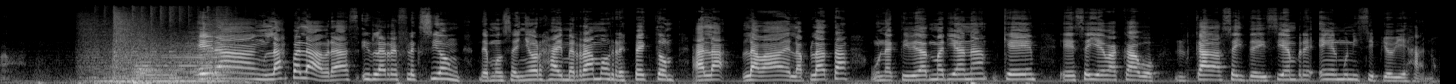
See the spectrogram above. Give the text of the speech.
¿no? Eran las palabras y la reflexión de Monseñor Jaime Ramos respecto a la lavada de la plata, una actividad mariana que eh, se lleva a cabo cada 6 de diciembre en el municipio viejano.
